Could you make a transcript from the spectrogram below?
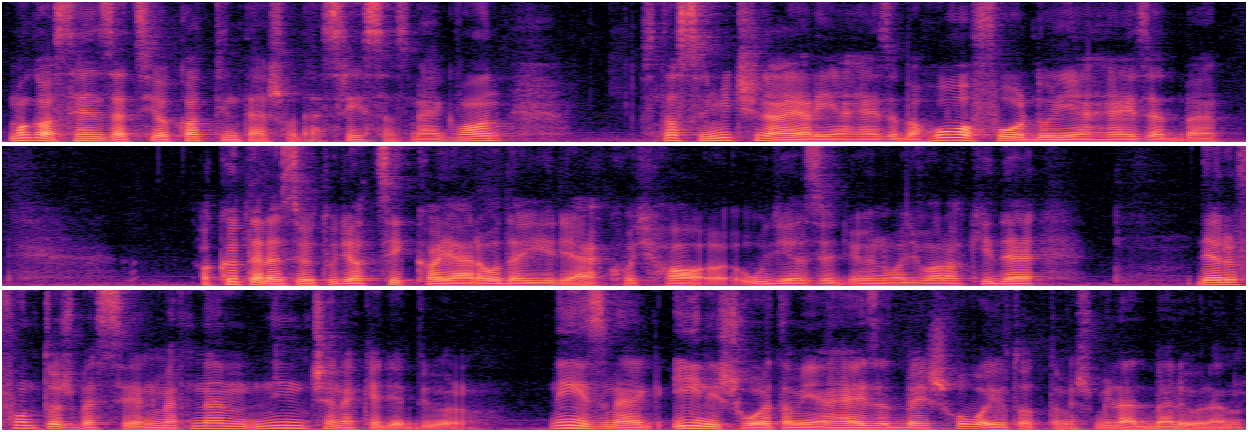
maga a szenzáció, a kattintásodás rész az megvan, azt, azt, hogy mit csináljál ilyen helyzetben, hova fordul ilyen helyzetben, a kötelezőt ugye a cikkajára odaírják, hogyha úgy érzi, hogy ön vagy valaki, de, de erről fontos beszélni, mert nem, nincsenek egyedül. Nézd meg, én is voltam ilyen helyzetben, és hova jutottam, és mi lett belőlem.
